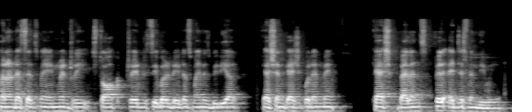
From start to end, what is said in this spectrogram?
करंट एसेट्स में inventory stock trade receivable debts minus B D R cash and cash equivalent में कैश बैलेंस फिर एडजस्टमेंट दी हुई है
